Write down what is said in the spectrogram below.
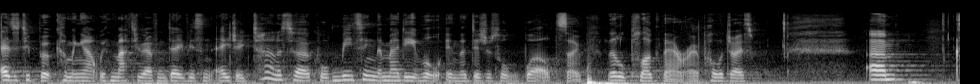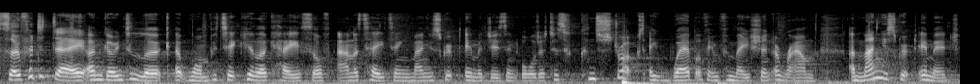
edited book coming out with Matthew Evan Davies and Ece Turnator called Meeting the Medieval in the Digital World. So, little plug there, I apologize. Um, so for today, I'm going to look at one particular case of annotating manuscript images in order to construct a web of information around a manuscript image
